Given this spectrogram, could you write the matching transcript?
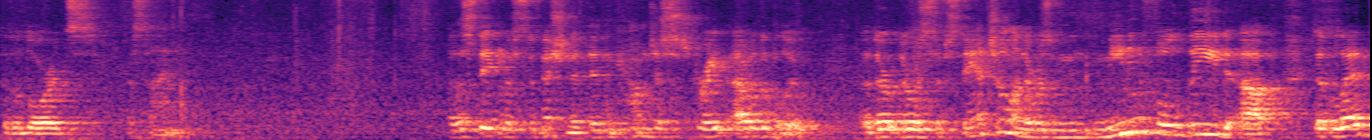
to the Lord's assignment. Now, the statement of submission, it didn't come just straight out of the blue. Uh, there, there was substantial and there was meaningful lead up that led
